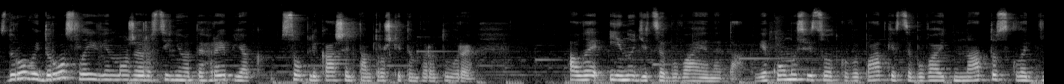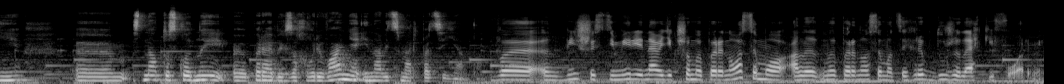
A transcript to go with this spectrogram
здоровий дорослий він може розцінювати грип як соплі, кашель, там трошки температури. Але іноді це буває не так. В якомусь відсотку випадків це бувають надто складні, надто складний е, перебіг захворювання і навіть смерть пацієнта. В е, більшості мірі, навіть якщо ми переносимо, але ми переносимо цей грип в дуже легкій формі.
